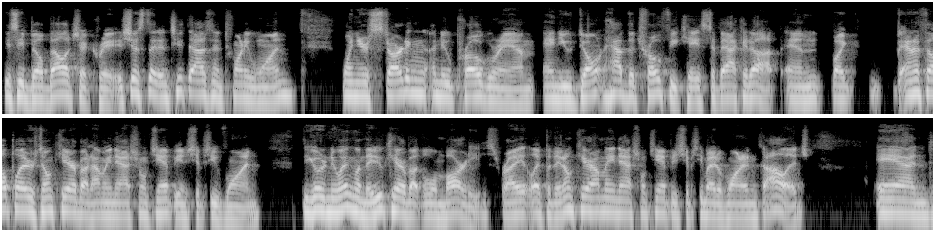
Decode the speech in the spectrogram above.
you see Bill Belichick create. It's just that in 2021, when you're starting a new program and you don't have the trophy case to back it up, and like NFL players don't care about how many national championships you've won. You go to New England, they do care about the Lombardis, right? Like, but they don't care how many national championships you might have won in college and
